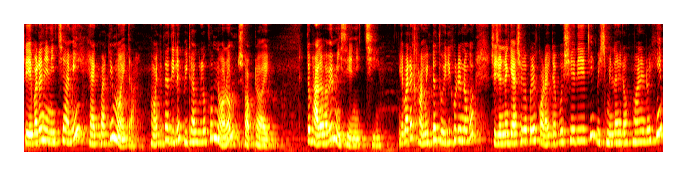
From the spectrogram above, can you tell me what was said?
তো এবারে নিয়ে নিচ্ছি আমি এক বাটি ময়দা। ময়দাটা দিলে পিঠাগুলো খুব নরম, সফট হয়। তো ভালোভাবে মিশিয়ে নিচ্ছি। এবারে খামিরটা তৈরি করে নেব। সেজন্য গ্যাসের ওপরে কড়াইটা বসিয়ে দিয়েছি। বিসমিল্লাহ রহমানের রহিম।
